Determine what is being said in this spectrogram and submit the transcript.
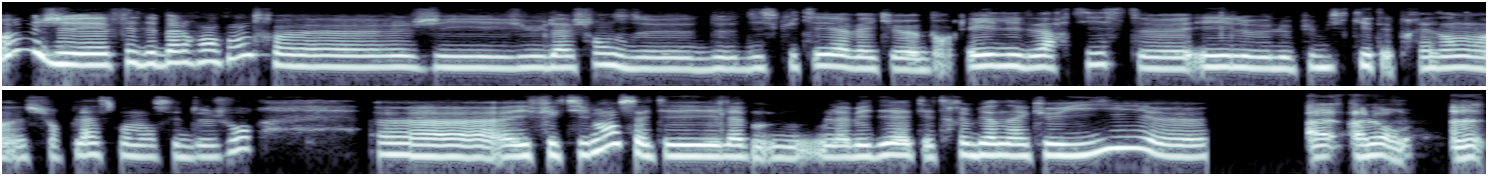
Ouais, j'ai fait des belles rencontres. euh, j'ai eu la chance de, de discuter avec euh, bon, et les artistes et le, le public qui était présent sur place pendant ces deux jours. Effectivement, ça a été, la, la BD a été très bien accueillie. Alors, hein,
